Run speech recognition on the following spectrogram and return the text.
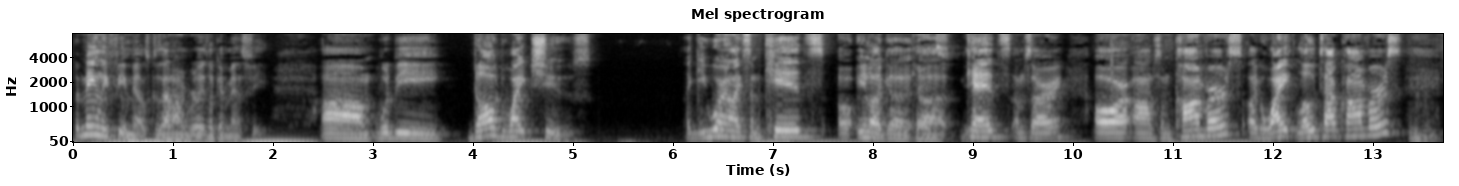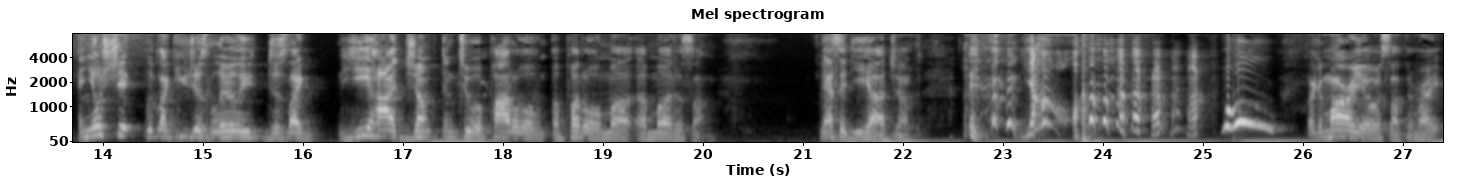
but mainly females, because I don't really look at men's feet, um, would be dogged white shoes. Like you wearing like some kids, or you know, like a uh, Keds, Keds. I'm sorry, or um, some Converse, like white low top Converse, and your shit look like you just literally just like Yeehaw jumped into a puddle of a puddle of mud, of mud or something. Yeah, I said Yeehaw jumped. Y'all, woohoo! Like a Mario or something, right?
